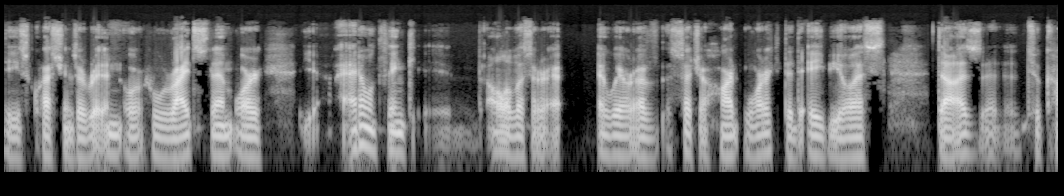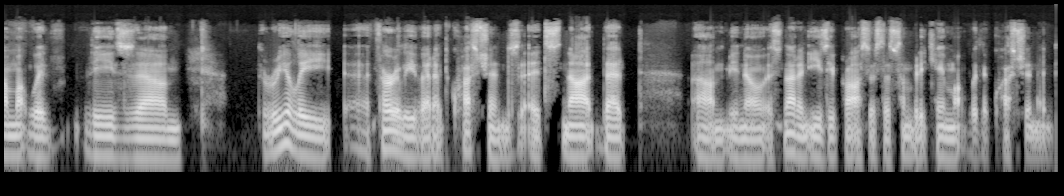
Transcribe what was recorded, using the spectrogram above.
these questions are written or who writes them, or I don't think all of us are aware of such a hard work that the ABOS does uh, to come up with these um, really uh, thoroughly vetted questions. It's not that um, you know, it's not an easy process that somebody came up with a question and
